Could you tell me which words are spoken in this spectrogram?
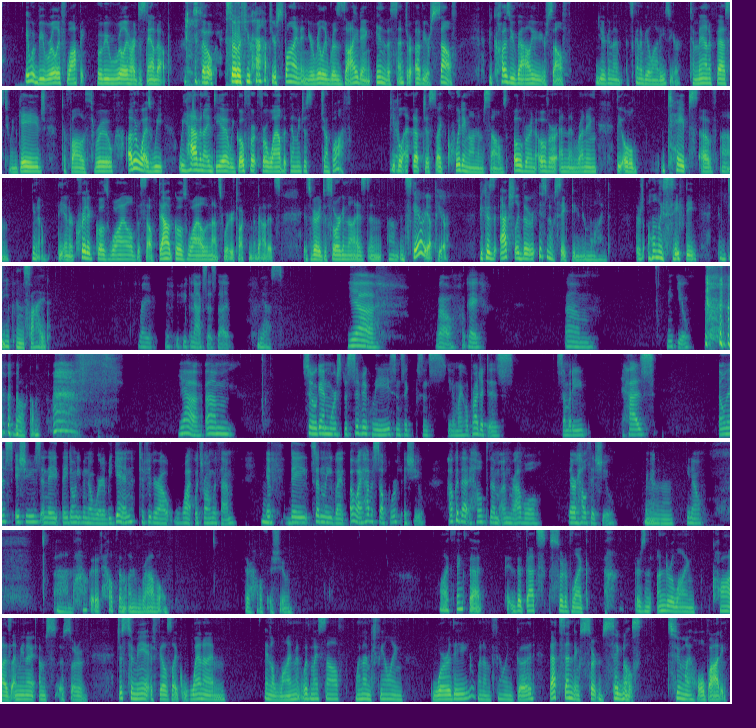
it would be really floppy. It would be really hard to stand up. So so if you have your spine and you're really residing in the center of yourself because you value yourself you're gonna it's gonna be a lot easier to manifest to engage to follow through. Otherwise we we have an idea we go for it for a while but then we just jump off people yeah. end up just like quitting on themselves over and over and then running the old tapes of um, you know the inner critic goes wild, the self doubt goes wild, and that's where you're talking about. It's it's very disorganized and um, and scary up here, because actually there is no safety in your mind. There's only safety deep inside. Right. If if you can access that. Yes. Yeah. Wow. Okay. Um. Thank you. Welcome. Yeah. Um, so again, more specifically, since it, since you know my whole project is somebody has illness issues and they they don't even know where to begin to figure out what what's wrong with them. Mm-hmm. If they suddenly went, oh, I have a self worth issue, how could that help them unravel their health issue? Like, mm. You know. Um, how could it help them unravel? their health issue? Well, I think that that that's sort of like there's an underlying cause. I mean, I, I'm sort of just to me, it feels like when I'm in alignment with myself, when I'm feeling worthy, when I'm feeling good, that's sending certain signals to my whole body.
